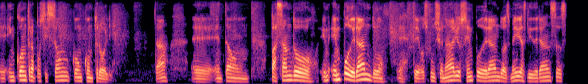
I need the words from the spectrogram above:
Eh, em contraposição com controle, tá? Eh, então, pasando, em, empoderando este, os funcionários, empoderando as médias lideranças,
